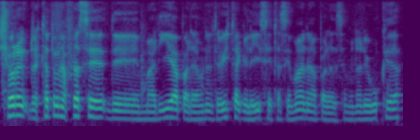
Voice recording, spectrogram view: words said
yo re- rescato una frase de María para una entrevista que le hice esta semana para el seminario Búsqueda,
